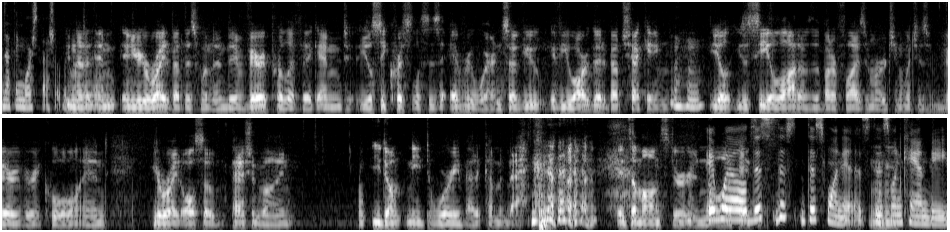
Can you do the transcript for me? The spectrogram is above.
nothing more special than You know, and, and you're right about this one. And they're very prolific, and you'll see chrysalises everywhere. And so if you if you are good about checking, Mm-hmm. you'll you see a lot of the butterflies emerging, which is very very cool. And you're right. Also, passion vine. You don't need to worry about it coming back. it's a monster in a It, lot well, of this cases. this this one is. This Mm-hmm. one can be,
